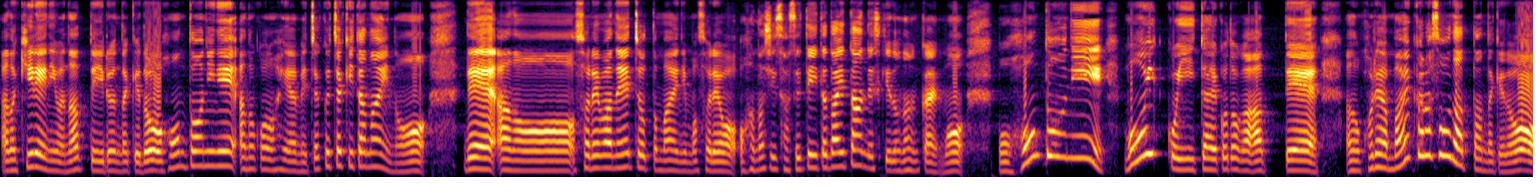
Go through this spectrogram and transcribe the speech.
あの、綺麗にはなっているんだけど、本当にね、あの子の部屋めちゃくちゃ汚いの。で、あの、それはね、ちょっと前にもそれをお話しさせていただいたんですけど、何回も。もう本当に、もう一個言いたいことがあって、あの、これは前からそうだったんだけど、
